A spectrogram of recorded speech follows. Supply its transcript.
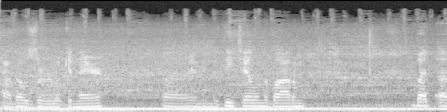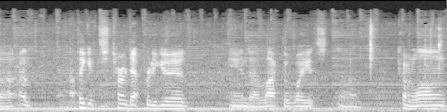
how those are looking there uh, and the detail on the bottom. But uh, I, I, think it's turned out pretty good and I like the way it's uh, coming along.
